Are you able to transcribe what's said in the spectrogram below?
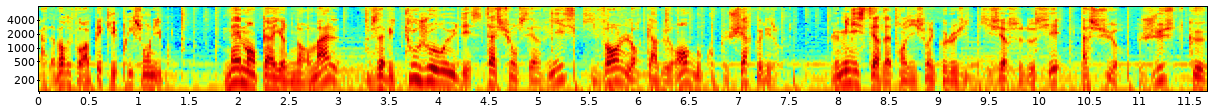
bah, D'abord, il faut rappeler que les prix sont libres. Même en période normale, vous avez toujours eu des stations-service qui vendent leur carburant beaucoup plus cher que les autres. Le ministère de la Transition écologique qui gère ce dossier assure juste que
